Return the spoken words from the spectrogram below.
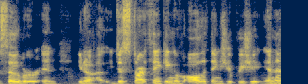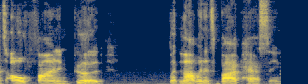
sober and you know uh, just start thinking of all the things you appreciate and that's all fine and good but not when it's bypassing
